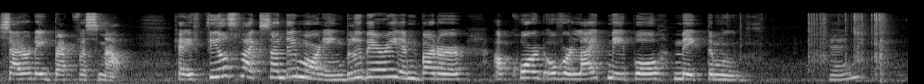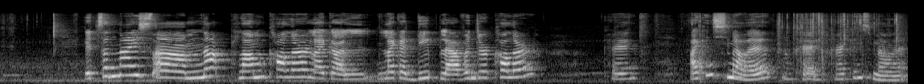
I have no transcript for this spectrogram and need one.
Saturday breakfast smell. Okay, feels like Sunday morning. Blueberry and butter a accord over light maple make the mood. Okay. It's a nice, um, not plum color, like a like a deep lavender color. Okay. I can smell it. Okay, I can smell it.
